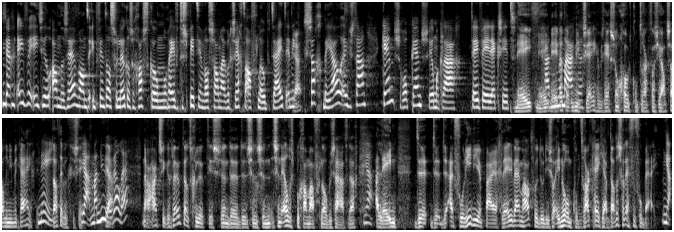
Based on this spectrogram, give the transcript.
Zeg even iets heel anders, hè? Want ik vind het altijd zo leuk als er gasten komen... nog even te spitten in wat ze allemaal hebben gezegd de afgelopen tijd. En ik Ja. zag bij jou even staan... Camps, Rob Camps, helemaal klaar. TV-exit. Nee, nee, nee dat heb ik niet gezegd. Ik heb gezegd, zo'n groot contract als je had, zal hij niet meer krijgen. Nee. Dat heb ik gezegd. Ja, maar nu wel, hè? Nou, hartstikke leuk dat het gelukt is. En De, de, zijn- Elvis-programma afgelopen zaterdag. Ja. Alleen de, de, de euforie die een paar jaar geleden bij me had... waardoor hij zo'n enorm contract kreeg... ja, dat is wel even voorbij. Ja.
